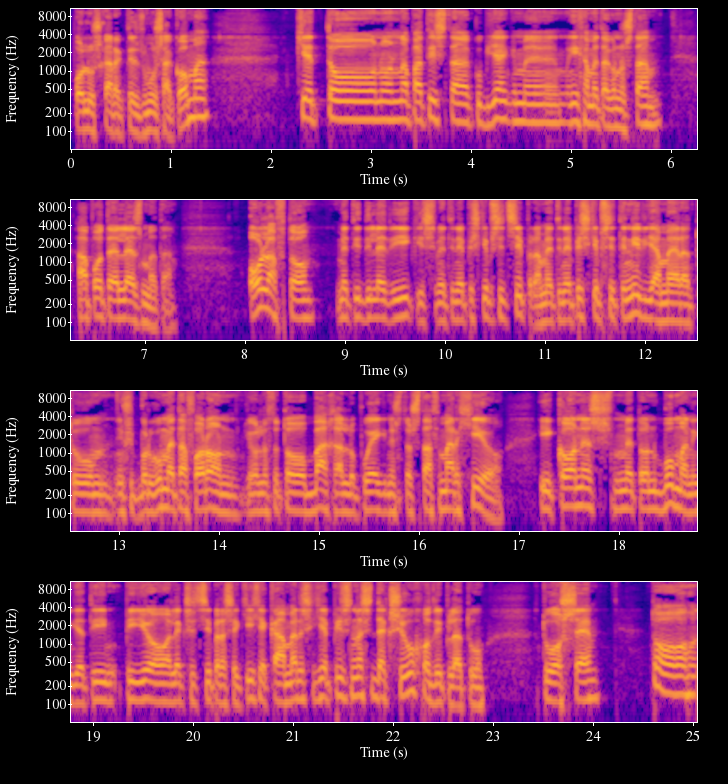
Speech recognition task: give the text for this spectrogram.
πολλούς χαρακτηρισμούς ακόμα. Και το να πατήσει τα κουμπιά και με, είχαμε τα γνωστά αποτελέσματα. Όλο αυτό με την τηλεδιοίκηση, με την επίσκεψη Τσίπρα, με την επίσκεψη την ίδια μέρα του Υφυπουργού Μεταφορών και όλο αυτό το μπάχαλο που έγινε στο σταθμαρχείο, οι εικόνες με τον Μπούμαν, γιατί πήγε ο Αλέξης Τσίπρας εκεί, είχε κάμερες, είχε επίσης ένα συνταξιούχο δίπλα του, του ΟΣΕ, το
